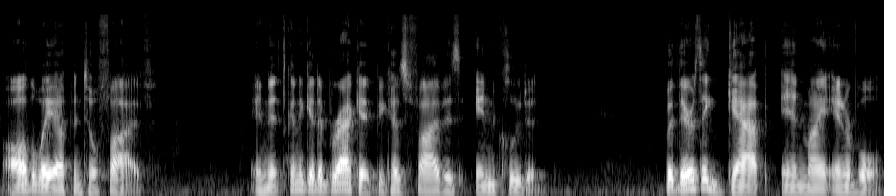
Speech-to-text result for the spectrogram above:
all the way up until 5. And it's going to get a bracket because 5 is included. But there's a gap in my interval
